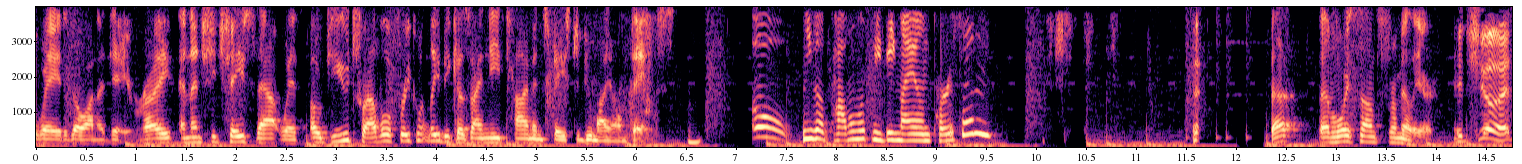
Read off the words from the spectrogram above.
way to go on a date, right? And then she chased that with, "Oh, do you travel frequently? Because I need time and space to do my own things." Oh, You have a problem with me being my own person? That that voice sounds familiar. It should.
